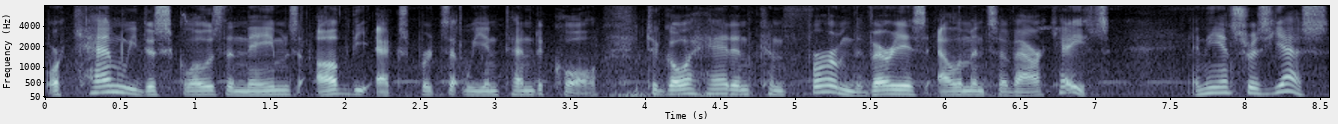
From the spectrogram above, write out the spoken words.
or can we disclose the names of the experts that we intend to call to go ahead and confirm the various elements of our case? And the answer is yes,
